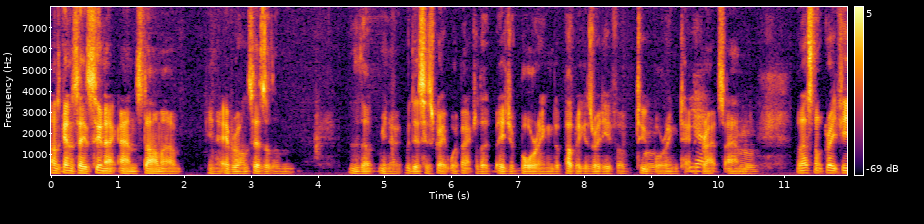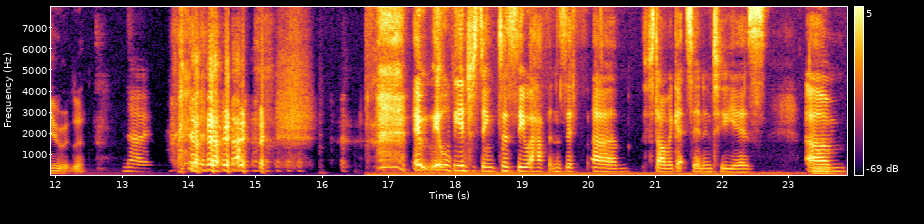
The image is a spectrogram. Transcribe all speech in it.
I was going to say Sunak and Starmer, you know, everyone says of them that, you know, this is great, we're back to the age of boring, the public is ready for two Mm. boring technocrats. And Mm. well, that's not great for you, is it? No. it, it will be interesting to see what happens if um, Starmer gets in in two years. Um,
